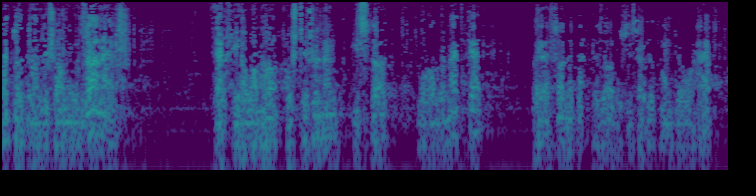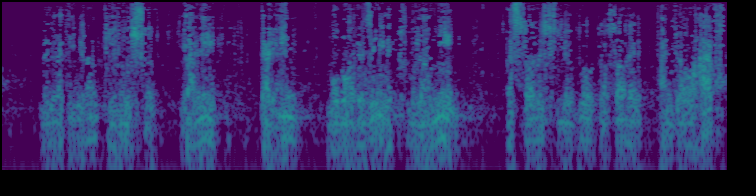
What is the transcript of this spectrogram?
حتی دانش آموزانش. در ها کشته شدن ایستاد مقاومت کرد و در سال 1357 ملت ایران پیروز شد. یعنی در این مبارزه طولانی از سال 32 تا سال 57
